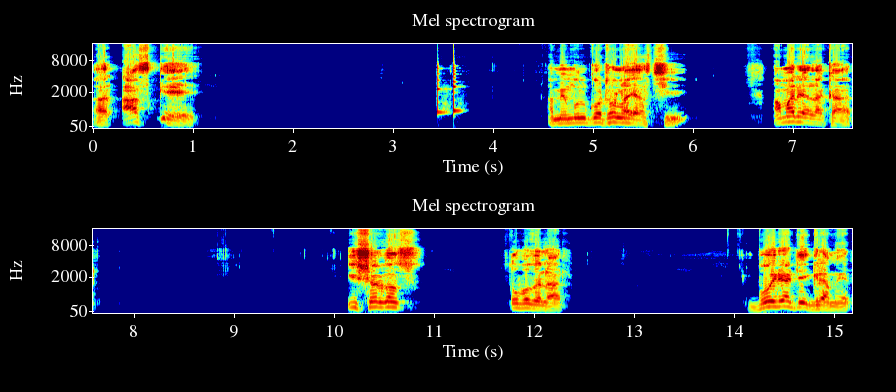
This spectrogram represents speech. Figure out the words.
আর আজকে আমি মূল ঘটনায় আসছি। আমার এলাকার ঈশ্বরগঞ্জ উপজেলার বৈরাটি গ্রামের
